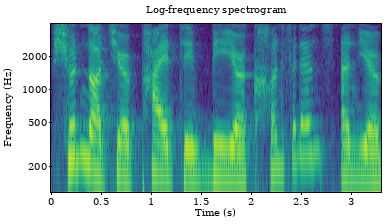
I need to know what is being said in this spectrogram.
Should not your piety be your confidence, and your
